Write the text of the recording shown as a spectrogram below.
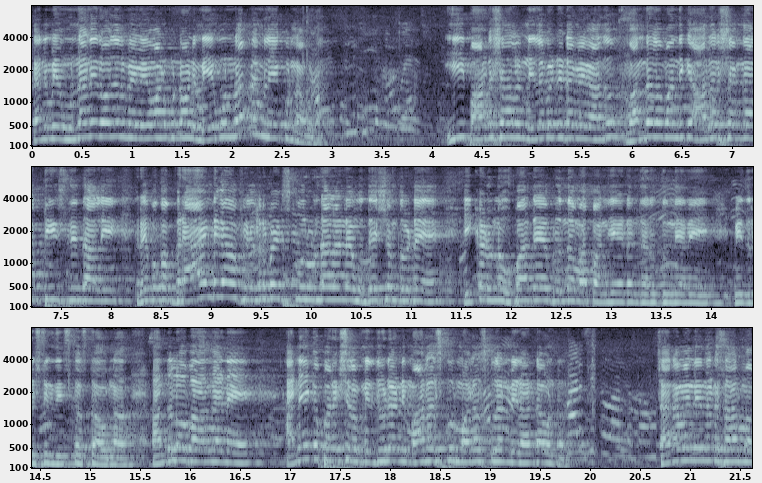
కానీ మేము ఉన్నన్ని రోజులు మేము ఏమనుకుంటామంటే మేమున్నా మేము లేకున్నా కూడా. ఈ పాఠశాలను నిలబెట్టడమే కాదు వందల మందికి ఆదర్శంగా తీర్చిదిద్దాలి రేపు ఒక బ్రాండ్గా ఫిల్టర్బెడ్ స్కూల్ ఉండాలనే ఉద్దేశంతో ఇక్కడ ఉన్న ఉపాధ్యాయ బృందం ఆ పనిచేయడం జరుగుతుంది అని మీ దృష్టికి తీసుకొస్తా ఉన్నా. అందులో భాగంగానే అనేక పరీక్షలు మీరు చూడండి మోడల్ స్కూల్ మోడల్ స్కూల్ అని మీరు అంటూ ఉంటారు. చాలా మంది ఏంటంటే సార్ మా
